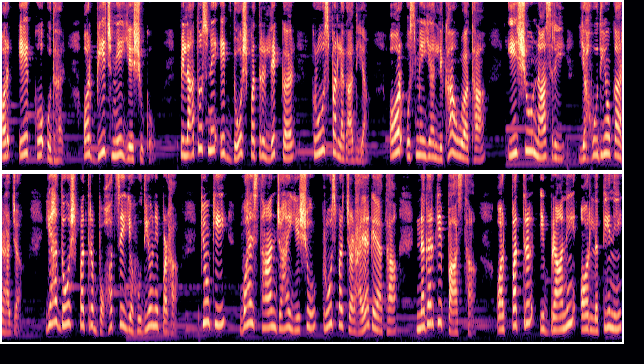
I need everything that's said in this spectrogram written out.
और एक को उधर और बीच में यीशु को। पिलातुस ने एक दोष पत्र लिखकर क्रूस पर लगा दिया और उसमें यह लिखा हुआ था, ईशु नासरी, यहूदियों का राजा। यह दोष पत्र बहुत से यहूदियों ने पढ़ा, क्योंकि वह स्थान जहाँ यीशु क्रूस पर चढ़ाया गया था, नगर के पास था और पत्र इब्रानी और लतीनी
